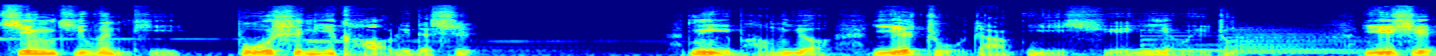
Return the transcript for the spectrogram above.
经济问题不是你考虑的事。”女朋友也主张以学业为重，于是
